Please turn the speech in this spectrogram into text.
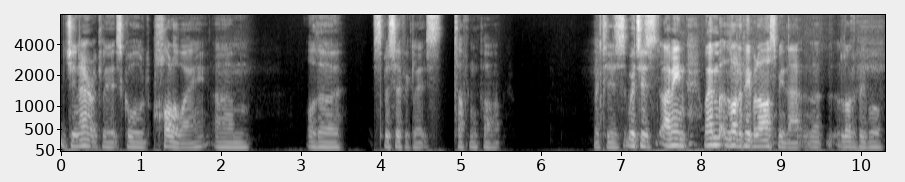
generically it's called Holloway, um, although specifically it's Tufnell Park, which is which is. I mean, when a lot of people ask me that, a lot of people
